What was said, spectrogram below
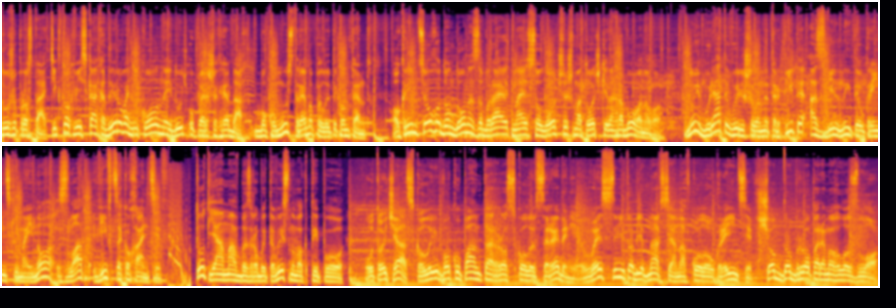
дуже проста: тікток війська Кадирова ніколи не йдуть у перших рядах, бо комусь треба пилити контент. Окрім цього, дондони забирають найсолодші шматочки награбованого. Ну і буряти вирішили не терпіти, а звільнити українське майно з лап вівце коханців. Тут я мав би зробити висновок, типу: у той час, коли в окупанта розколи всередині, весь світ об'єднався навколо українців, щоб добро перемогло зло.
